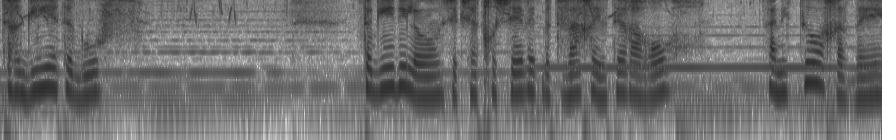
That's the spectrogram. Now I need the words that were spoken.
תרגיעי את הגוף. תגידי לו שכשאת חושבת בטווח היותר ארוך, הניתוח הזה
